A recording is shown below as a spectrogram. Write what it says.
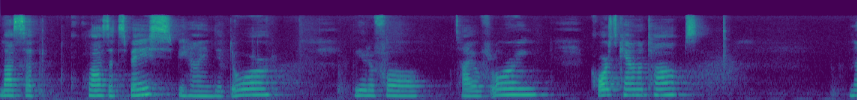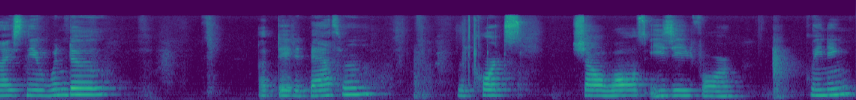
Lots of closet space behind the door. Beautiful tile flooring, quartz countertops. Nice new window. Updated bathroom with quartz shower walls, easy for cleaning.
